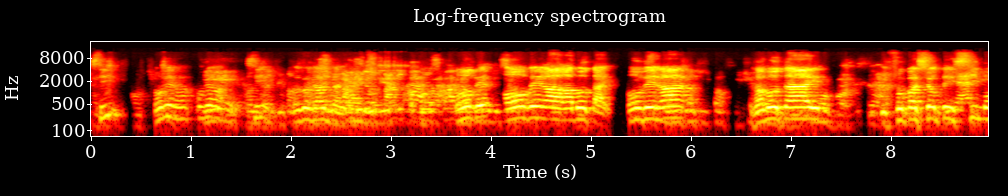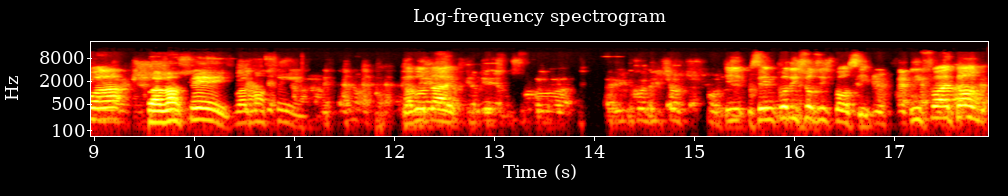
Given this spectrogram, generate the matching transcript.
Si, on verra, on verra. Si, on verra. On verra, on verra Rabotai. On verra, Rabotai. Il faut patienter six mois. Il faut avancer, il faut avancer. Rabotai. Une C'est une condition suspensive. Il faut attendre,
